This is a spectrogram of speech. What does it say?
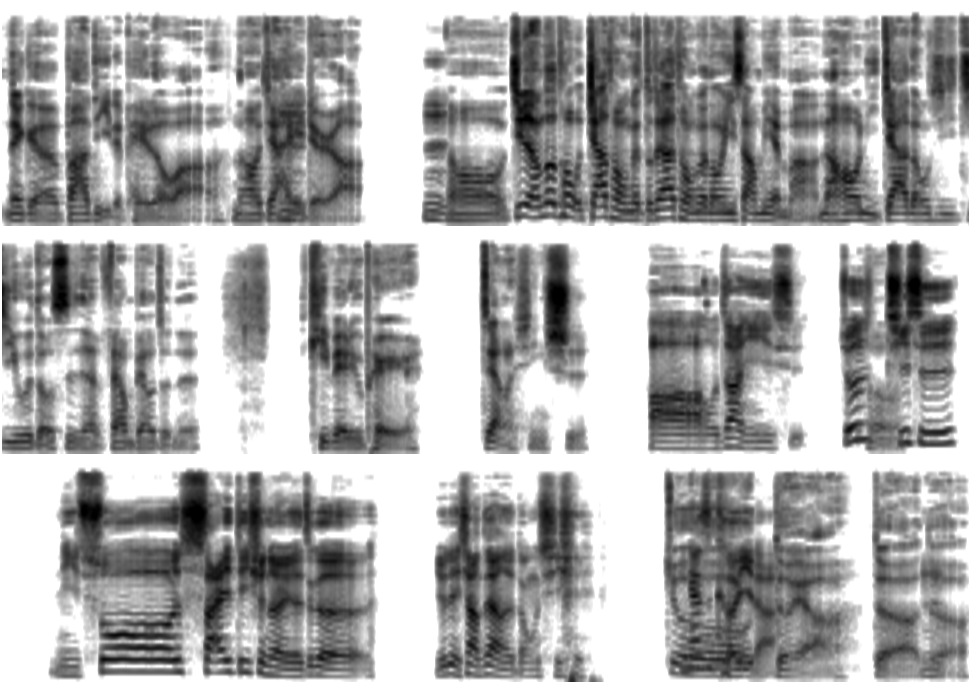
那个 body 的 payload 啊，然后加嗯 header 啊，嗯然后基本上都同加同一个都加同一个东西上面嘛，然后你加的东西几乎都是很非常标准的 key value pair 这样的形式。啊，我知道你意思，就是嗯。其实你说 side dictionary 的这个有点像这样的东西，就应该是可以啦。对啊，对啊，嗯对啊，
